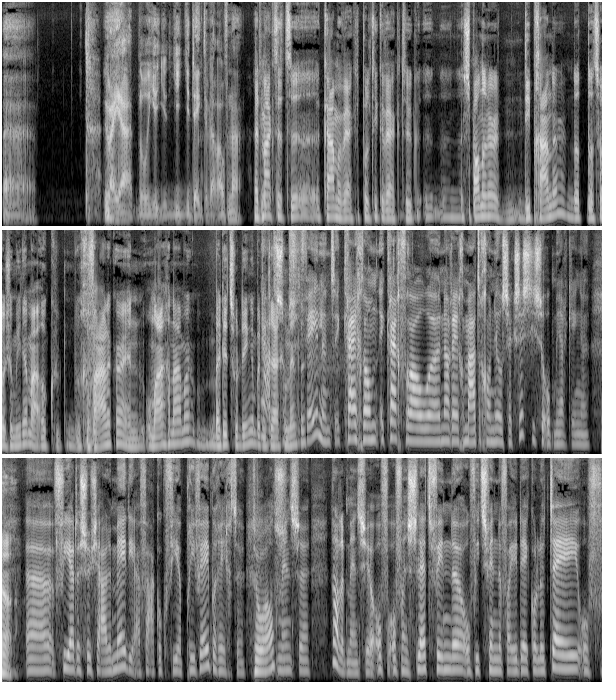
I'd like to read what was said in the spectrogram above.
Uh, maar ja, ik bedoel, je, je, je denkt er wel over na. Het maakt het uh, Kamerwerk, het politieke werk natuurlijk uh, spannender, diepgaander, dat, dat social media, maar ook gevaarlijker en onaangenamer bij dit soort dingen, bij ja, die dreigementen. Het is vervelend. Ik krijg, dan, ik krijg vooral uh, nou, regelmatig gewoon heel seksistische opmerkingen. Ja. via de sociale media, vaak ook via privéberichten. Zoals? Dat mensen, nou, dat mensen of, of een slet vinden, of iets vinden van je decolleté, of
